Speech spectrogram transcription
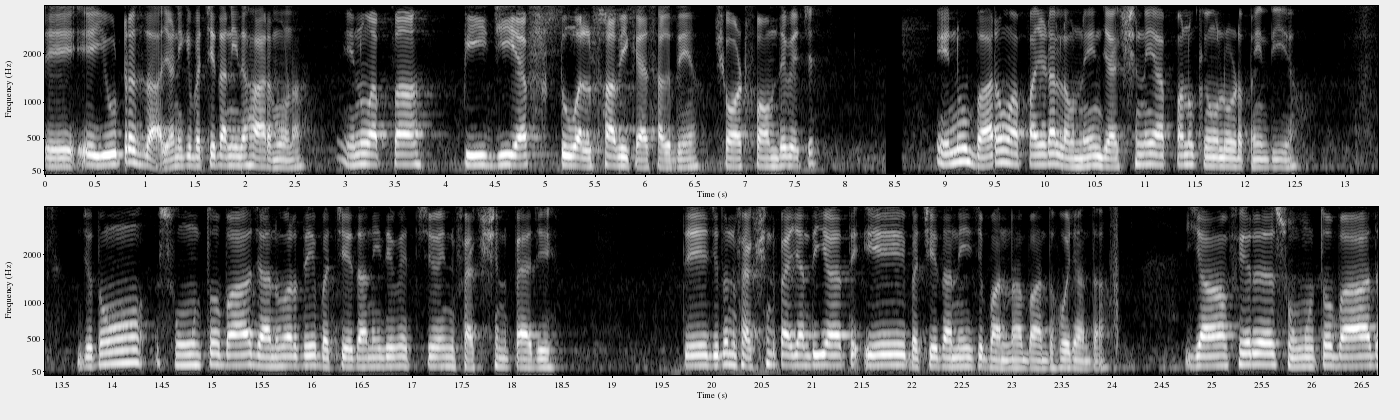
ਤੇ ਇਹ ਯੂਟਰਸ ਦਾ, ਯਾਨੀ ਕਿ ਬੱਚੇਦਾਨੀ ਦਾ ਹਾਰਮੋਨ ਆ ਇਹਨੂੰ ਆਪਾਂ PGF2 ਅਲਫਾ ਵੀ ਕਹਿ ਸਕਦੇ ਆ ਸ਼ਾਰਟ ਫਾਰਮ ਦੇ ਵਿੱਚ। ਇਹਨੂੰ ਬਾਹਰੋਂ ਆਪਾਂ ਜਿਹੜਾ ਲਾਉਨੇ ਇੰਜੈਕਸ਼ਨ ਇਹ ਆਪਾਂ ਨੂੰ ਕਿਉਂ ਲੋੜ ਪੈਂਦੀ ਆ? ਜਦੋਂ ਸੂਣ ਤੋਂ ਬਾਅਦ ਜਾਨਵਰ ਦੇ ਬੱਚੇਦਾਨੀ ਦੇ ਵਿੱਚ ਇਨਫੈਕਸ਼ਨ ਪੈ ਜੇ, ਤੇ ਜਦੋਂ ਇਨਫੈਕਸ਼ਨ ਪੈ ਜਾਂਦੀ ਆ, ਤੇ ਇਹ ਬੱਚੇਦਾਨੀ 'ਚ ਬਣਨਾ ਬੰਦ ਹੋ ਜਾਂਦਾ। ਜਾਂ ਫਿਰ ਸੂਣ ਤੋਂ ਬਾਅਦ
